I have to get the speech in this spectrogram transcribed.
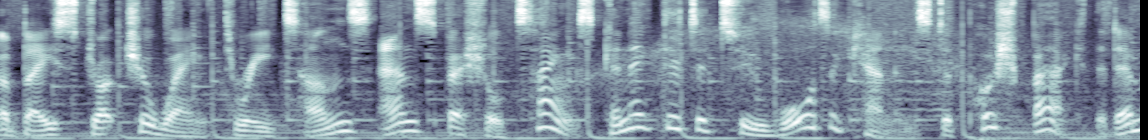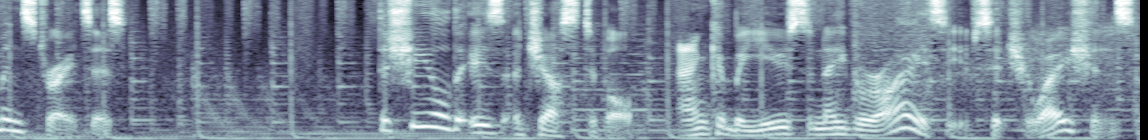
a base structure weighing 3 tons, and special tanks connected to two water cannons to push back the demonstrators. The shield is adjustable and can be used in a variety of situations.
